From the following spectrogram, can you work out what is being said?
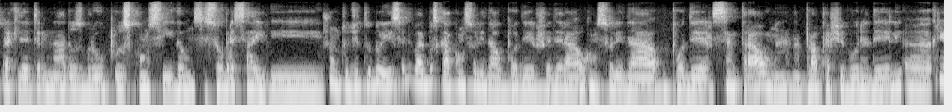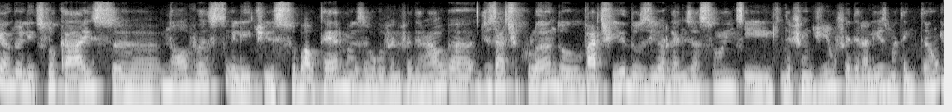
para que determinados grupos consigam se sobressair. E junto de tudo isso, ele vai buscar consolidar o poder federal, consolidar o poder central né, na própria figura dele, uh, criando elites locais uh, novas, elites subalternas ao governo federal, uh, desarticulando partidos e organizações que, que, defendiam o federalismo até então, e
